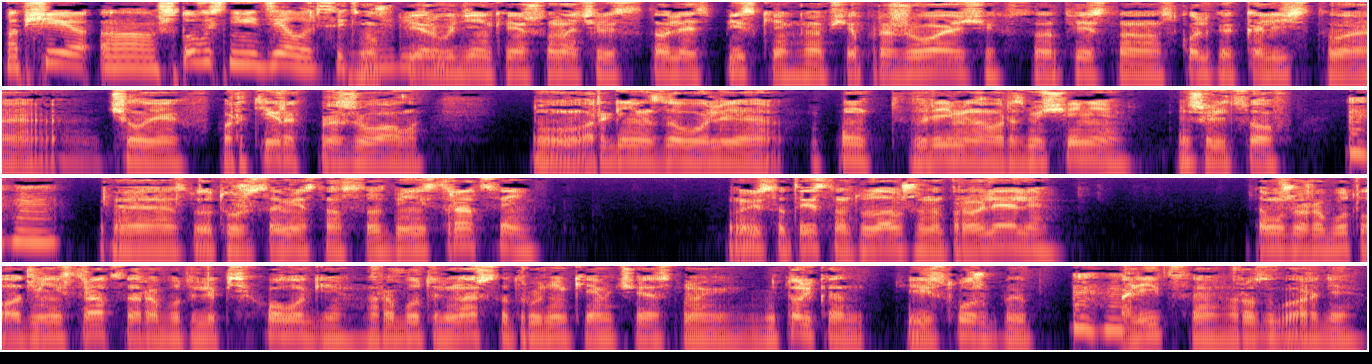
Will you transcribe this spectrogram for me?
Вообще, а, что вы с ними делали, с этими Ну, в первый день, конечно, начали составлять списки вообще проживающих, соответственно, сколько количество человек в квартирах проживало. Ну, организовывали пункт временного размещения жильцов, угу. э, тоже совместно с администрацией. Ну и, соответственно, туда уже направляли там уже работала администрация, работали психологи, работали наши сотрудники МЧС, ну и не только, и службы, угу. полиция, Росгвардия.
